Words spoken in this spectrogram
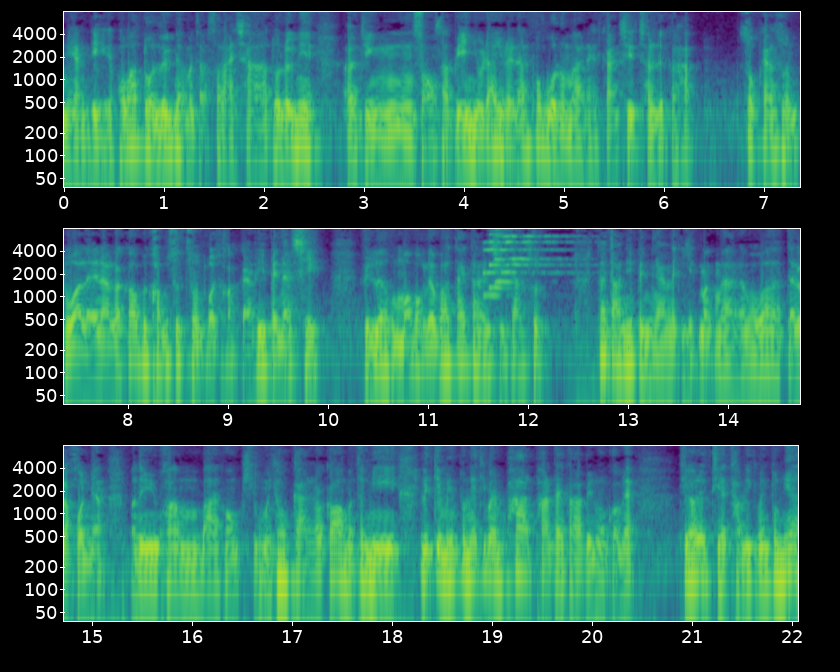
เนียนดี เพราะว่าตัวลึกเนี่ยมันจะสลายช้าตัวลึกนี่จริงสองสามปีอยู่ได้อยู่เลยนะพวกวอลูมาเนี่ยการฉีดชั้นลึกครับประสบการณ์ส่วนตัวเลยนะ แล้วก็เป็นความรู้สึกส่วนตัวของการที่เป็นนักฉีดฟิลเลอร์ผมหมอบอกเลยว่าใต้ตาฉีดยากสุดใต้ตานี่เป็นงานละเอียดมากๆนะเพราะว่าแต่ละคนเนี่ยมันจะมีความบางของผิวไม่เท่ากัน แล้วก็มันจะมีลิกเกเมนต์ตรงนี้ที่มันพาดผ่านใต้ตาเป็นวงกลมเนี่ยที่เขาเรียกเทียร์ทับลิเกเมนต์ตรงเนี้ย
